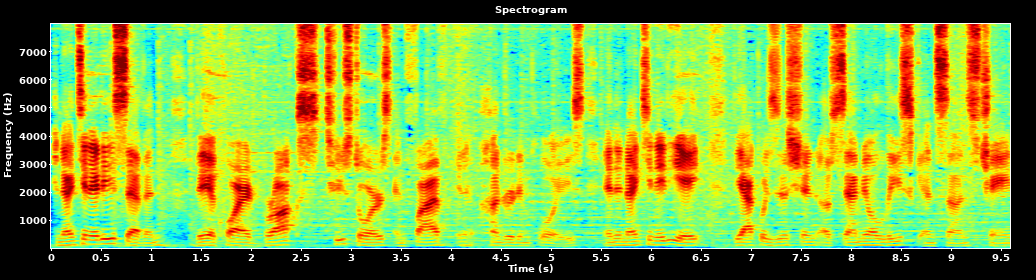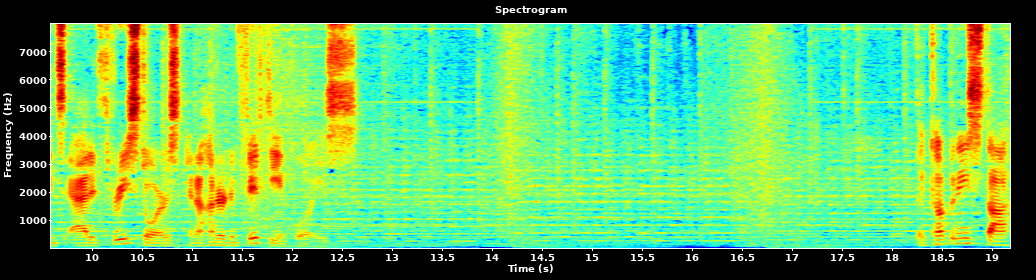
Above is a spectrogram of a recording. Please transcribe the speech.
In 1987, they acquired Brock's two stores and 500 employees, and in 1988, the acquisition of Samuel Liesk and Sons chains added three stores and 150 employees. The company's stock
